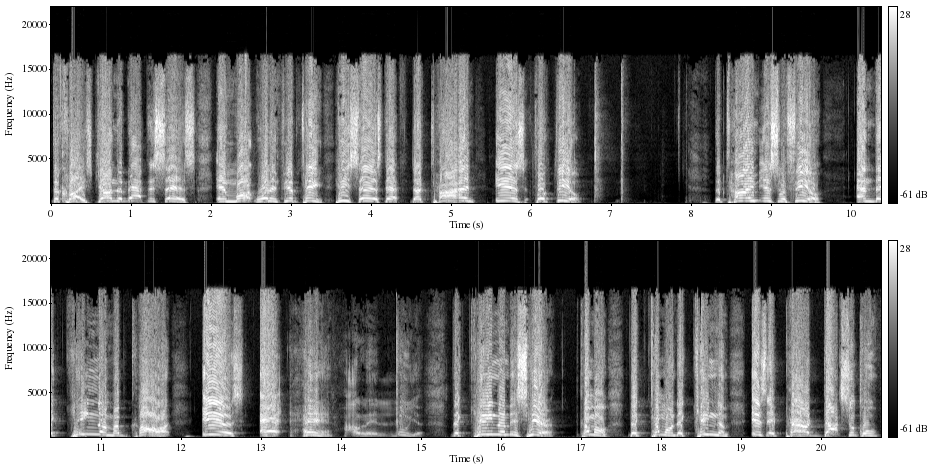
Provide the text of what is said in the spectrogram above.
the Christ. John the Baptist says in Mark 1 and 15, he says that the time is fulfilled. The time is fulfilled and the kingdom of God is at hand. Hallelujah. The kingdom is here. Come on. The come on, the kingdom is a paradoxical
